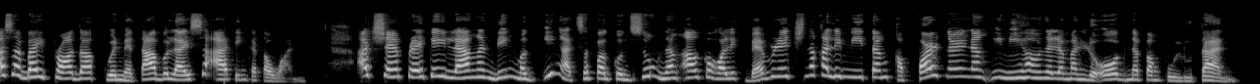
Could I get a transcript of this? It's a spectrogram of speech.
as a byproduct when metabolized sa ating katawan. At syempre, kailangan ding mag-ingat sa pag-consume ng alcoholic beverage na kalimitang kapartner ng inihaw na laman loob na pangpulutan.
